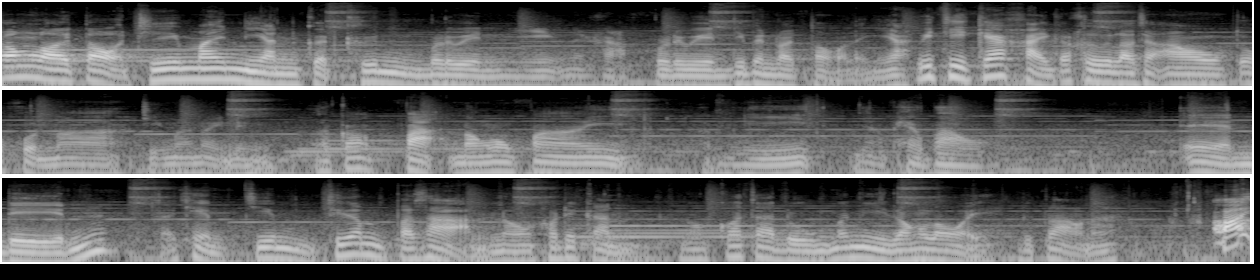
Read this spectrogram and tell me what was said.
ร่องรอยต่อที่ไม่เนียนเกิดขึ้นบริเวณนี้นะครับบริเวณที่เป็นรอยต่ออะไรเงี้ยวิธีแก้ไขก็คือเราจะเอาตัวขนมาจิกมาหน่อยหนึง แล้วก็ปะน้องลงไปแบบนี้อย่างแผ่วเบาแอนเดนใช้เข็มจิ้มเชื่อมประสานน้องเข้าด้วยกัน น้องก็จะดูไม่มีร่องรอยหรือเปล่านะโอ๊ย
